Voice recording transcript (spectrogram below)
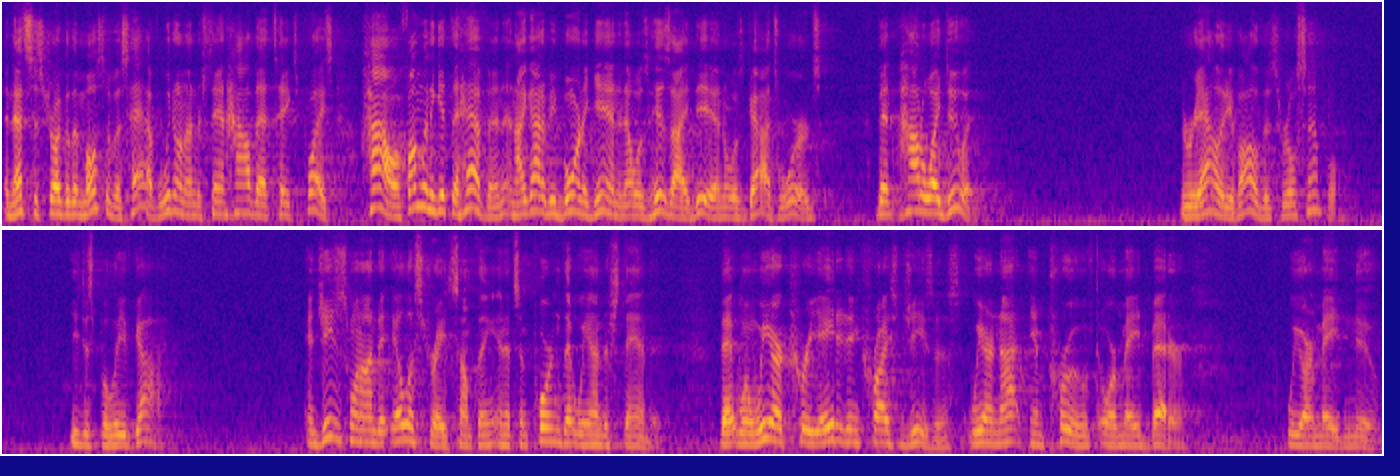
And that's the struggle that most of us have. We don't understand how that takes place. How? If I'm going to get to heaven and I got to be born again, and that was his idea and it was God's words, then how do I do it? The reality of all of it is real simple. You just believe God. And Jesus went on to illustrate something, and it's important that we understand it that when we are created in Christ Jesus, we are not improved or made better. We are made new.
